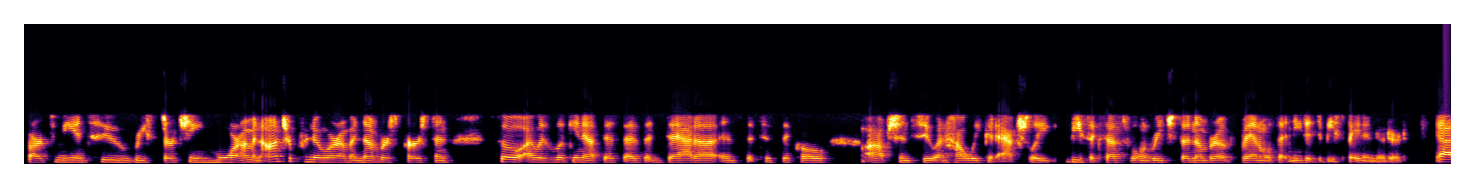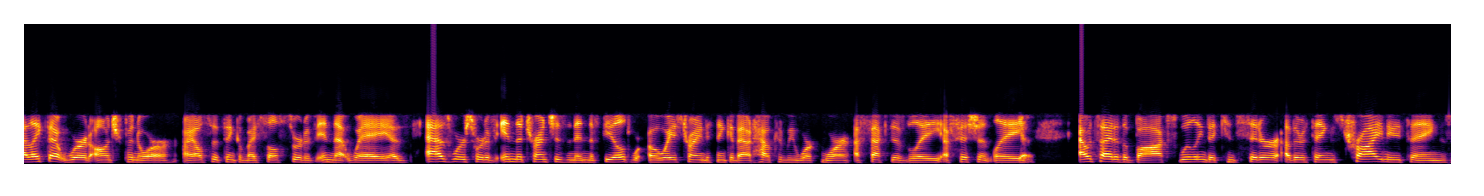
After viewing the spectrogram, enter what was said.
sparked me into researching more. I'm an entrepreneur. I'm a numbers person. So i was looking at this as a data and statistical option two and how we could actually be successful and reach the number of animals that needed to be spayed and neutered yeah, I like that word entrepreneur. I also think of myself sort of in that way as as we're sort of in the trenches and in the field, we're always trying to think about how can we work more effectively, efficiently, yes. outside of the box, willing to consider other things, try new things.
